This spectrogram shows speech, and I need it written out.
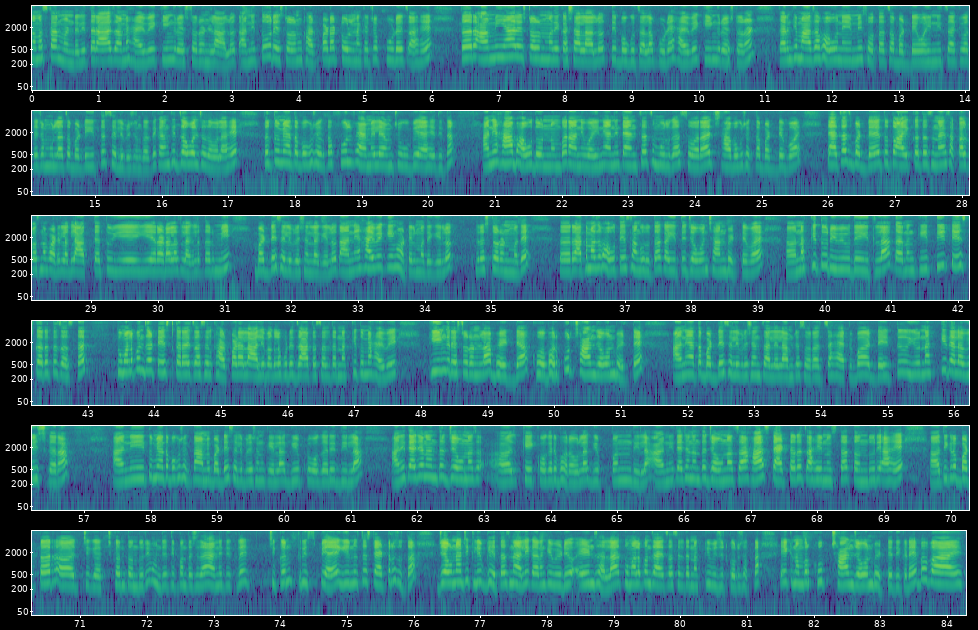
नमस्कार मंडळी तर आज आम्ही हायवे किंग रेस्टॉरंटला आलोत आणि तो रेस्टॉरंट खारपाडा टोलनाक्याच्या पुढेच आहे. तर आम्ही या रेस्टॉरंटमध्ये कशाला आलो ते बघू चला पुढे. हायवे किंग रेस्टॉरंट कारण की माझा भाऊ नेहमी स्वतःचा बड्डे वहिनीचा किंवा त्याच्या मुलाचा बड्डे इथंच सेलिब्रेशन करते कारण की जवळच्या जवळ आहे. तर तुम्ही आता बघू शकता फुल फॅमिली आमची उभी आहे तिथं. आणि हा भाऊ दोन नंबर आणि वहिनी आणि त्यांचाच मुलगा स्वराज हा बघू शकता बड्डे बॉय त्याचाच बड्डे आहे तो तो ऐकतच नाही. सकाळपासून पाठी लागला. आत्या तू ये ये रडायलाच लागलं. तर मी बड्डे सेलिब्रेशनला गेलोत आणि हायवे किंग हॉटेलमध्ये गेलोत रेस्टॉरंटमध्ये तर आता माझा भाऊ तेच सांगत होता का इथे जेवण छान भेटते बाय. नक्की तू रिव्ह्यू दे इथला कारण की ती टेस्ट करतच असतात. तुम्हाला पण जर टेस्ट करायचं असेल खारपाड्याला अलिबागला कुठे जात असेल तर नक्की तुम्ही हायवे किंग रेस्टॉरंटला भेट द्या. खो भरपूर छान जेवण भेटते. आणि आता बड्डे सेलिब्रेशन चाललेलं आमच्या स्वराजचा. हॅपी बर्थडे टू यू नक्की त्याला विश करा. आणि तुम्ही आता बघू शकता आम्ही बड्डे सेलिब्रेशन केला गिफ्ट वगैरे दिला. आणि त्याच्यानंतर जेवणाचा केक वगैरे भरवला गिफ्ट पण दिला. आणि त्याच्यानंतर जेवणाचा हा स्टॅटरच आहे नुसता तंदुरी आहे. तिकडे बटर चिक चिकन तंदुरी म्हणजे ती पण तशीच आहे. आणि तिकडे चिकन क्रिस्पी आहे. ही नुसतं स्टॅटर्स होता जेवणाची क्लिप घेतच नाही आली कारण की व्हिडिओ एंड झाला. तुम्हाला पण जायचं असेल तर नक्की व्हिजिट करू शकता. एक नंबर खूप छान जेवण भेटते तिकडे. बाय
